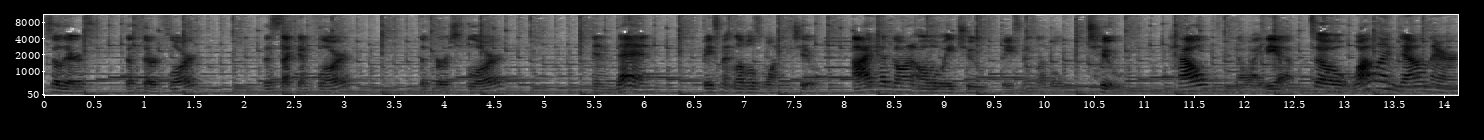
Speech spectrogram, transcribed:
So there's the third floor, the second floor, the first floor, and then basement levels one and two. I had gone all the way to basement level two. How? No idea. So while I'm down there,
